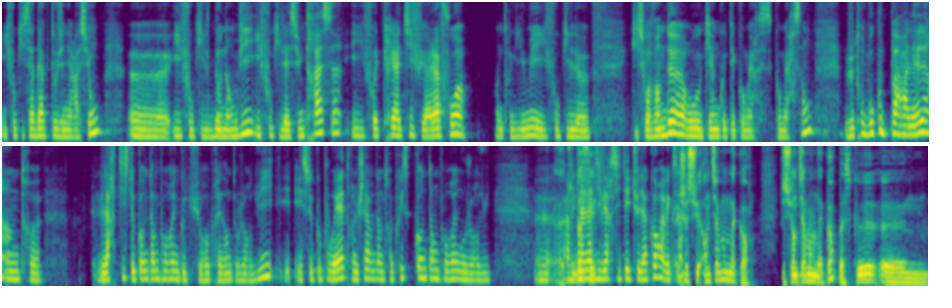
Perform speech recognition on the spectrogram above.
il faut qu'il s'adapte aux générations, euh, il faut qu'il donne envie, il faut qu'il laisse une trace, il faut être créatif et à la fois, entre guillemets, il faut qu'il euh, soit vendeur ou qu'il ait un côté commerçant. Je trouve beaucoup de parallèles entre l'artiste contemporain que tu représentes aujourd'hui et, ce que pourrait être un chef d'entreprise contemporain aujourd'hui. Euh, avec dans la diversité, tu es d'accord avec ça? Je suis entièrement d'accord. Je suis entièrement d'accord parce que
